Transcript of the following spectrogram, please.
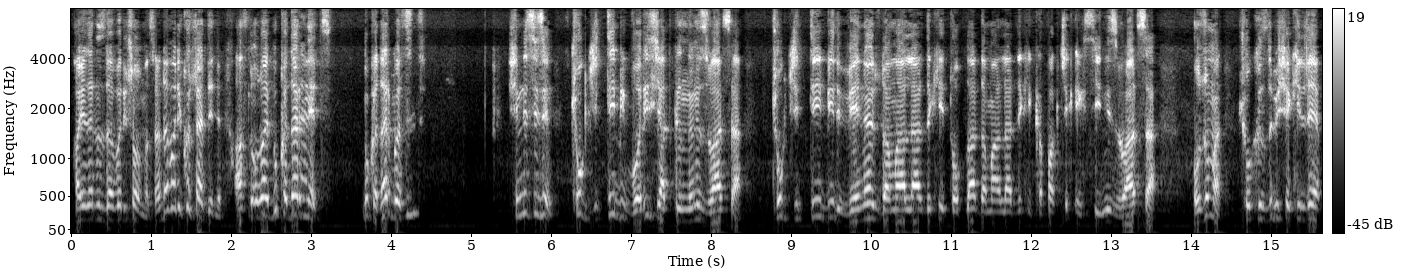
Hayalarınızda varis olmasa da varikosel denir. Aslında olay bu kadar net. Bu kadar basit. Şimdi sizin çok ciddi bir varis yatkınlığınız varsa, çok ciddi bir venöz damarlardaki, toplar damarlardaki kapakçık eksiğiniz varsa, o zaman çok hızlı bir şekilde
